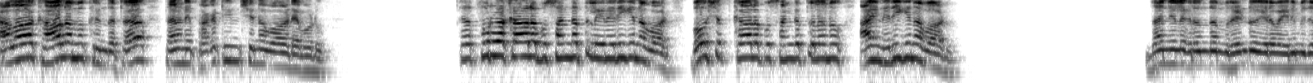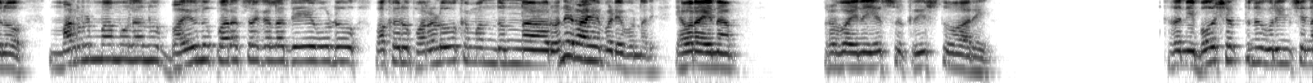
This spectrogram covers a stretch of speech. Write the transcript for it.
చాలా కాలము క్రిందట దానిని ప్రకటించిన వాడెవడు? పూర్వకాలపు సంగతులు ఎరిగినవాడు భవిష్యత్ కాలపు సంగతులను ఆయన ఎరిగినవాడు ధన్యుల గ్రంథం రెండు ఇరవై ఎనిమిదిలో మర్మములను బయలుపరచగల దేవుడు ఒకరు పరలోకమందున్నారు అని రాయబడి ఉన్నది. ఎవరైనా? ప్రభు అయిన యేసు క్రీస్తు వారి. కదా నీ భవిష్యత్తును గురించిన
